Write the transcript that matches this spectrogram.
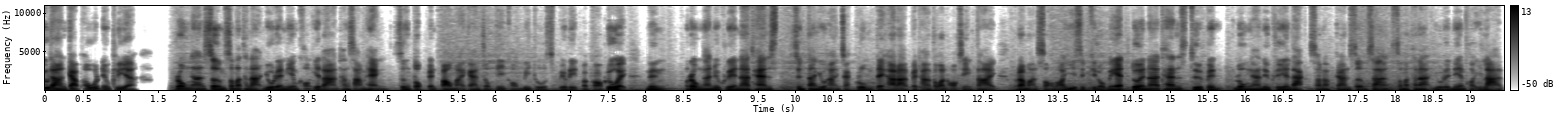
อิหร่านกับอาวุธนิวเคลียร์ โรงงานเสริมสมรรถนะยูเรเนียมของอิหร่านทั้ง 3 แห่ง ซึ่งตกเป็นเป้าหมายการโจมตีของ B2 Spirit ประกอบด้วย 1. โรงงานนิวเคลียร์นาแทนส์ซึ่งตั้งอยู่ห่างจากกรุงเตหะรานไปทางตะวันออกเฉียงใต้ประมาณ 220 กิโลเมตร โดยนาแทนส์ถือเป็นโรงงานนิวเคลียร์หลักสำหรับการเสริมสร้างสมรรถนะยูเรเนียมของอิหร่าน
